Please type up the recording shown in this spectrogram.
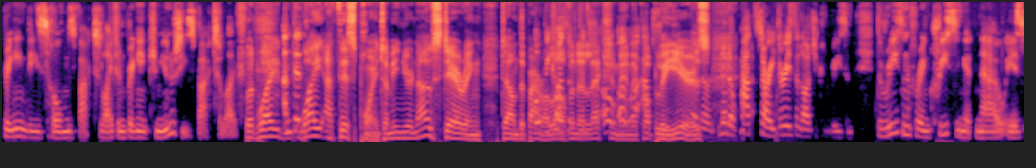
bringing these homes back to life and bringing communities back to life. But why? Then, why at this point? I mean, you're now staring down the barrel oh, of an election oh, oh, in a couple absolutely. of years. No, no, no, no, Pat. Sorry, there is a logical reason. The reason for increasing increasing it now is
